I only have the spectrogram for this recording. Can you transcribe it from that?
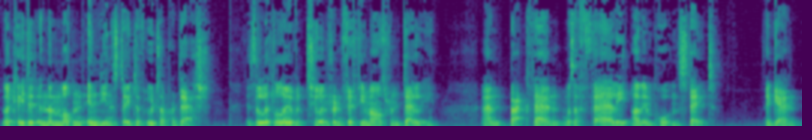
Located in the modern Indian state of Uttar Pradesh, it's a little over 250 miles from Delhi, and back then was a fairly unimportant state. Again,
